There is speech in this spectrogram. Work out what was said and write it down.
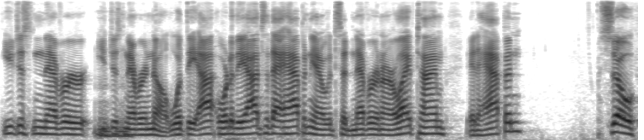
you just never you just never know what the what are the odds of that happening? I would say never in our lifetime it happened. So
